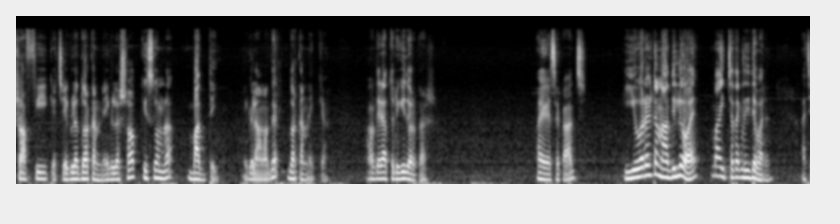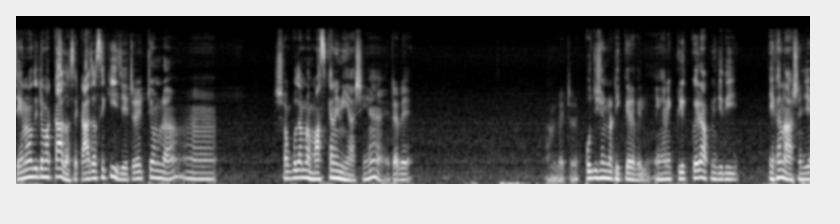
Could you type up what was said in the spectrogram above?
ট্রাফিক আছে এগুলো দরকার নেই। এগুলো সব কিছু আমরা বাদ দিই। এগুলো আমাদের দরকার নেই কে? আমাদের এতটুকুই দরকার। হয়ে গেছে কাজ। ইউআরএলটা না দিলেও হয় বা ইচ্ছা থাকলে দিতে পারেন। আচ্ছা এখানে মধ্যে আমার কাজ আছে। কাজ আছে কি? যে এটার একটু আমরা সবগুলো আমরা মাঝখানে নিয়ে আসি হ্যাঁ? এটারে আমরা এটার পজিশনটা ঠিক করে ফেলি। এখানে ক্লিক করে আপনি যদি এখানে আসেন, যে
